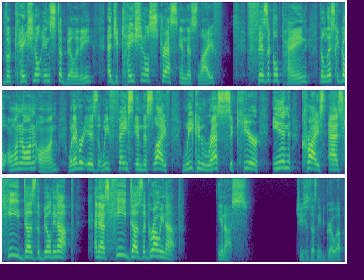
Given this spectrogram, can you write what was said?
vocational instability, educational stress in this life, physical pain. The list could go on and on and on. Whatever it is that we face in this life, we can rest secure in Christ as He does the building up and as He does the growing up in us. Jesus doesn't need to grow up,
